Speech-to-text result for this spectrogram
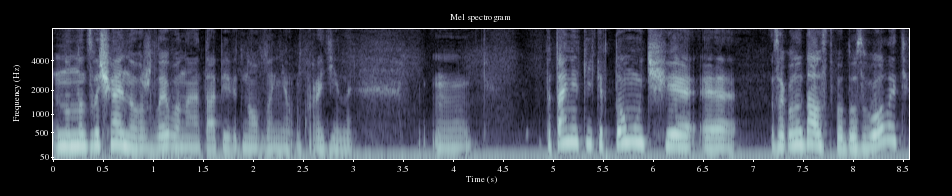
ну, надзвичайно важливо на етапі відновлення України. Питання тільки в тому, чи е, законодавство дозволить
